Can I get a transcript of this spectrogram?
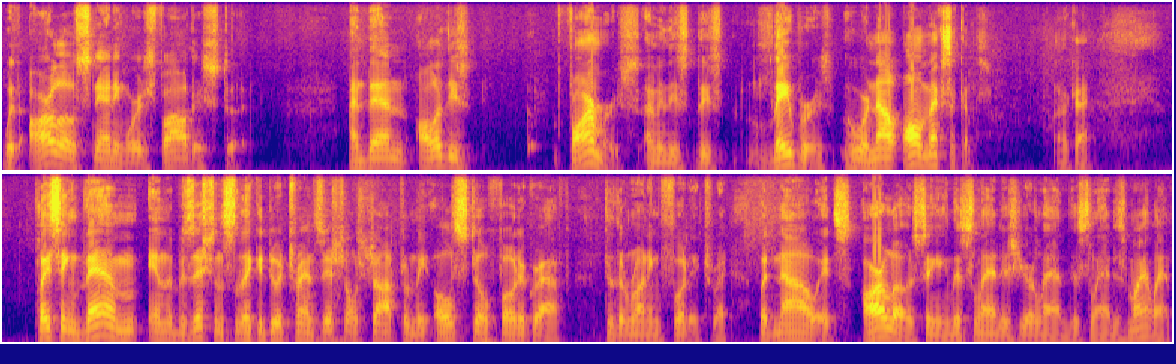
with Arlo standing where his father stood. And then all of these farmers, I mean, these, these laborers who are now all Mexicans, okay? placing them in the position so they could do a transitional shot from the old still photograph to the running footage, right? But now it's Arlo singing, This land is your land, this land is my land.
